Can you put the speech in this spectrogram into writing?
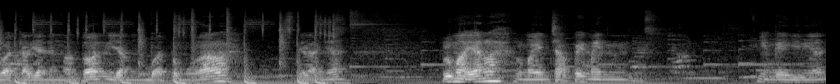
Buat kalian yang nonton yang buat pemula lah istilahnya. Lumayan lah lumayan capek main yang kayak ginian.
